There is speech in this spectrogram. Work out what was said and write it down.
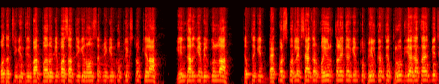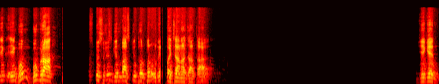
बहुत अच्छी गेंद इस बार पैरों के पास आती है नॉन सेट में गेंद को फ्लिक स्ट्रोक खेला। गेंद जा रही है बिल्कुल ला जब तक कि बैकवर्ड पर लेग से आकर मयूर तड़ेकर करके को फील करते थ्रो दिया जाता है। इस बीच एक, एक बुम बुमराह। स्पेशलिस्ट गेंदबाज के तौर पर उन्हें पहचाना जाता है। ये गेंद।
